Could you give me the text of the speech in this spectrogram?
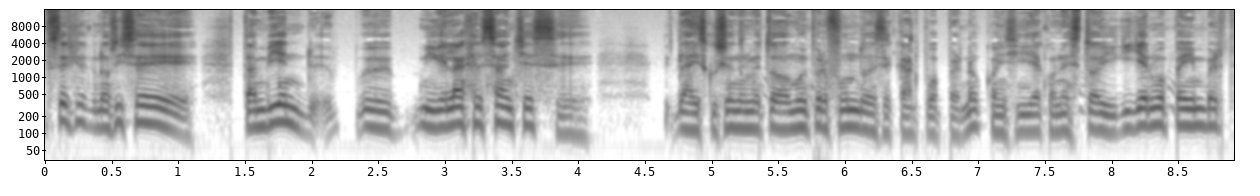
Sergio, que nos dice también eh, Miguel Ángel Sánchez, eh, la discusión del método muy profundo desde Karl Popper, ¿no? Coincidía con esto. Y Guillermo Peinbert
